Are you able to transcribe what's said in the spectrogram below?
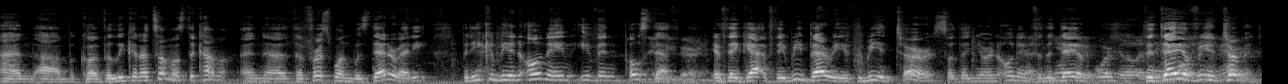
and um, because Velikaratzamos the Kama, and uh, the first one was dead already, but he can be an onain even post death if they get if they rebury if they reinter, so then you're an onain Yes, for the day of the day of reinterment.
